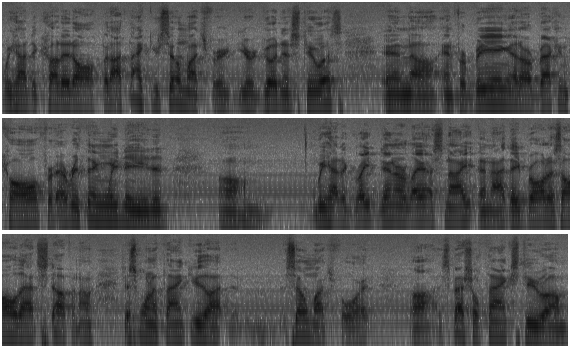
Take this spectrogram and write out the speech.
we had to cut it off. But I thank you so much for your goodness to us and, uh, and for being at our beck and call for everything we needed. Um, we had a great dinner last night, and I, they brought us all that stuff, and I just want to thank you so much for it. Uh, special thanks to um,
